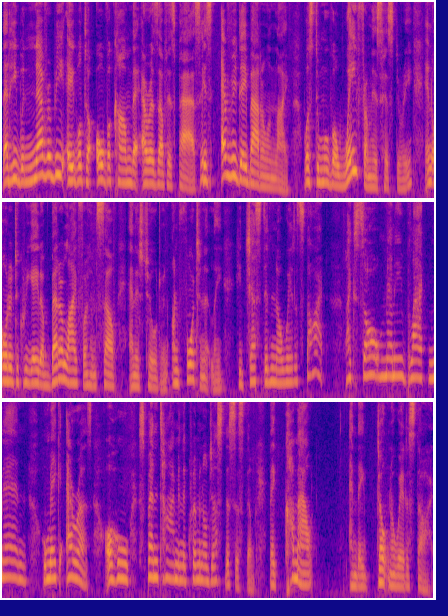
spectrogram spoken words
that he would never be able to overcome the errors of his past. His everyday battle in life was to move away from his history in order to create a better life for himself and his children. Unfortunately, he just didn't know where to start. Like so many black men who make errors or who spend time in the criminal justice system. They come out and they don't know where to start.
